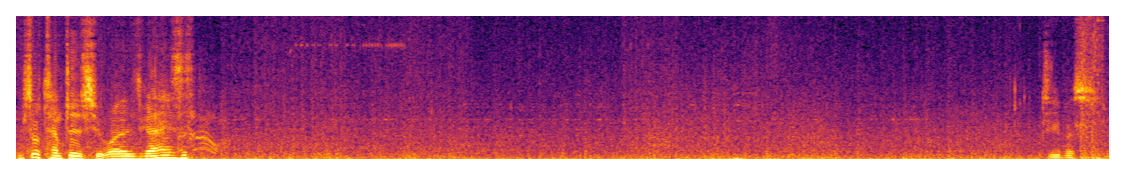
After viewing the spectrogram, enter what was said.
I'm so tempted to shoot one of these guys. Jeebus.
